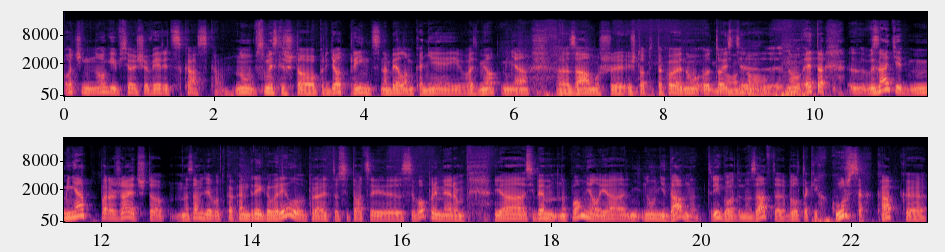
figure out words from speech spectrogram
очень многие все еще верят сказкам. Ну, в смысле, что придет принц на белом коне и возьмет меня э, замуж и, и что-то такое. Ну, то no, есть, no. Э, ну, это, вы знаете, меня поражает, что, на самом деле, вот как Андрей говорил про эту ситуацию с его примером, Я себе напомнил, я ну, недавно, три года назад, э, был в таких курсах, как э,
